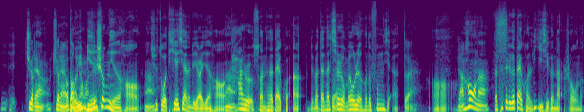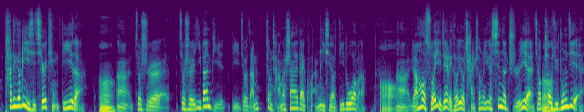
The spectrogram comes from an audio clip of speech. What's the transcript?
呃质量质量有保等于。民生银行啊去做贴现的这家银行，啊它是算它的贷款，对吧？但它其实又没有任何的风险对，哦。然后呢，那它的这个贷款利息跟哪儿收呢？它这个利息其实挺低的嗯，啊，就是就是一般比比就是咱们正常的商业贷款利息要低多了哦，啊。然后所以这里头又产生了一个新的职业，叫票据中介。嗯，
